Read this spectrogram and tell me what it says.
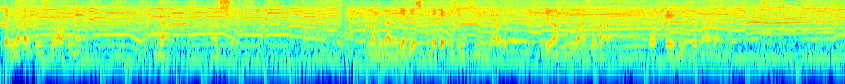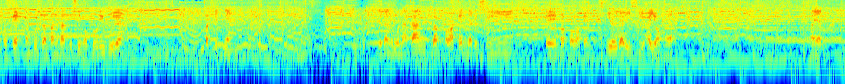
Kita gunakan skill awakennya nah nice. Mudah-mudahan aja dia speed attack di sini si Aragon jadi langsung gunakan skill kakak. Oke good job Aragon oke tembus 850.000 ya. Per hitnya. Dengan menggunakan bab waken dari si eh bab waken. Skill dari si Hayong ya. Lumayan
